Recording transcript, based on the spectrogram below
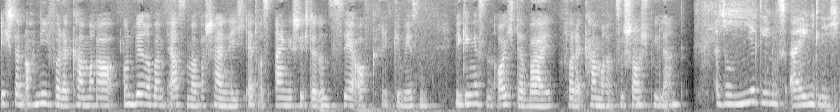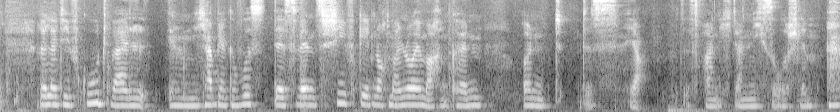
ich stand noch nie vor der Kamera und wäre beim ersten Mal wahrscheinlich etwas eingeschüchtert und sehr aufgeregt gewesen. Wie ging es denn euch dabei, vor der Kamera zu Schauspielern? Also mir ging es eigentlich relativ gut, weil ähm, ich habe ja gewusst, dass wenn es schief geht, nochmal neu machen können. Und das, ja, das fand ich dann nicht so schlimm.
